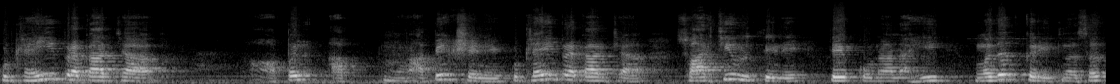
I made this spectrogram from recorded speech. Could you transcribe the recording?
कुठल्याही प्रकारच्या आपण आप अपेक्षेने कुठल्याही प्रकारच्या स्वार्थी वृत्तीने ते कोणालाही मदत करीत नसत.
